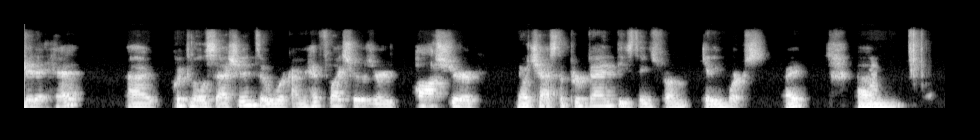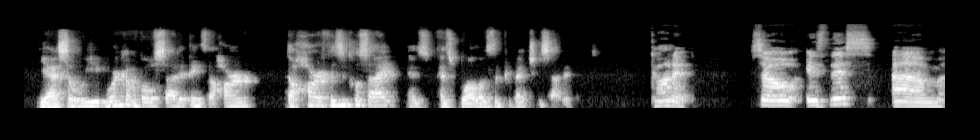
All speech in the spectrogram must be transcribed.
minute hit, uh, quick little session to work on your hip flexors or posture, you know, chest to prevent these things from getting worse, right? Um, yeah, so we work on both sides of things, the hard, the hard physical side as as well as the prevention side of things. Got it. So is this um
